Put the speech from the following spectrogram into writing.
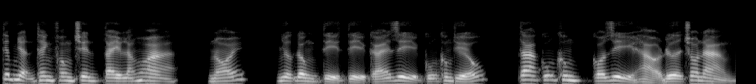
tiếp nhận thanh phong trên tay lắng hoa, nói, nhược đồng tỷ tỷ cái gì cũng không thiếu, ta cũng không có gì hảo đưa cho nàng,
